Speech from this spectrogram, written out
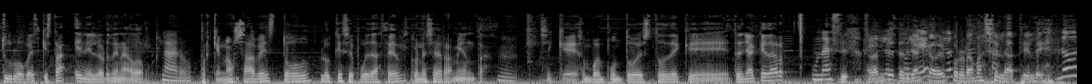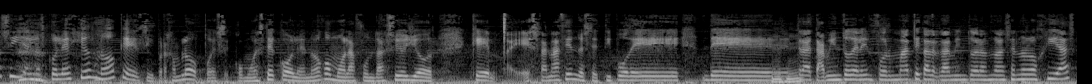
tú lo ves que está en el ordenador. Claro. Porque no sabes todo lo que se puede hacer con esa herramienta. Mm. Así que es un buen punto esto de que tendría que dar... Unas- de- realmente tendrían que haber programas en la tele. No, sí, en los colegios, ¿no? Que sí, por ejemplo, pues como este cole, ¿no? Como la Fundación York, que están haciendo este tipo de, de tratamiento de la informática, tratamiento de las nuevas tecnologías,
